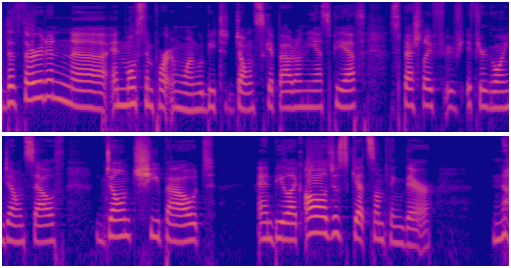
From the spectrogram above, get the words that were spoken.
The third and uh, and most important one would be to don't skip out on the SPF, especially if, if you're going down south. Don't cheap out and be like, oh, I'll just get something there. No,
